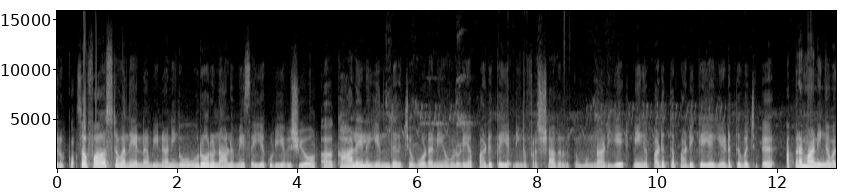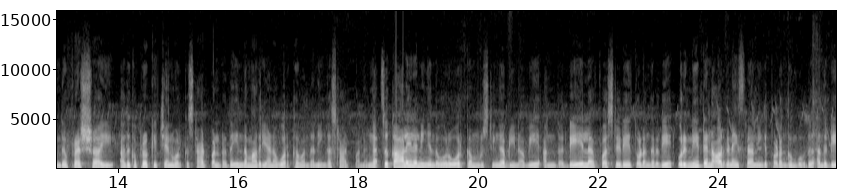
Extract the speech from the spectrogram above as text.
இருக்கும். ஸோ ஃபர்ஸ்ட் வந்து என்ன அப்படின்னா நீங்கள் ஒவ்வொரு ஒரு ஒரு நாளுமே செய்யக்கூடிய விஷயம். காலையில் எந்திரிச்ச உடனே உங்களுடைய படுக்கையை நீங்கள் ஃப்ரெஷ் ஆகிறதுக்கு முன்னாடியே நீங்கள் படுத்த படுக்கையை எடுத்து வச்சுட்டு அப்புறமா நீங்கள் வந்து ஃப்ரெஷ் ஆகி அதுக்கப்புறம் கிச்சன் ஒர்க்கு ஸ்டார்ட் பண்ணுறது இந்த மாதிரியான ஒர்க்கை வந்து நீங்கள் ஸ்டார்ட் பண்ணுங்கள் ஸோ காலையில் நீங்கள் இந்த ஒரு ஒர்க்கை முடிச்சிட்டிங்க அப்படின்னாவே அந்த டேயில் ஃபர்ஸ்ட் டே தொடங்குறதே ஒரு நீட் அண்ட் ஆர்கனைஸ்டாக நீங்கள் தொடங்கும் போது அந்த டே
